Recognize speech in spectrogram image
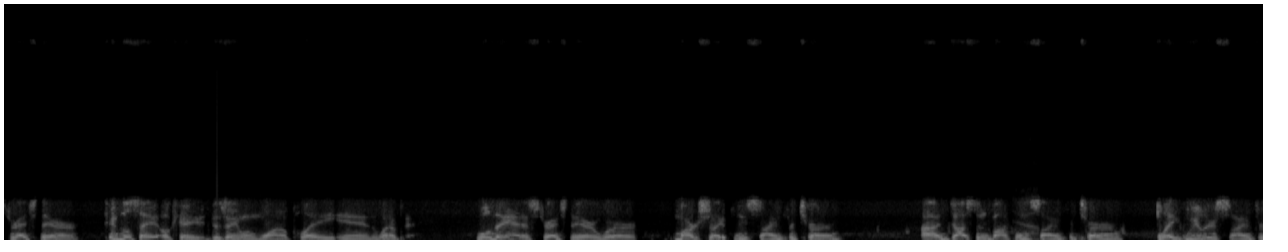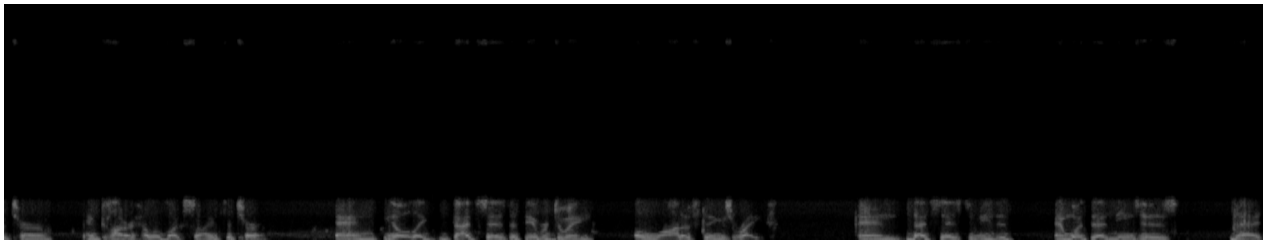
stretch there. People say, okay, does anyone want to play in Winnipeg? Well, they had a stretch there where Mark Scheifele signed for term, uh, Dustin Byfuglien yeah. signed for term, Blake Wheeler signed for term, and Connor Hellebuyck signed for term. And you know, like that says that they were doing a lot of things right. And that says to me that and what that means is that,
